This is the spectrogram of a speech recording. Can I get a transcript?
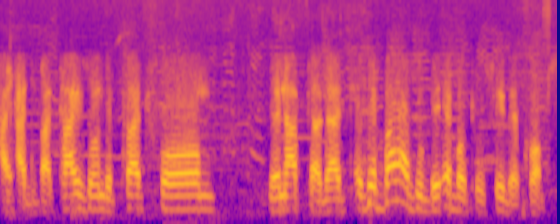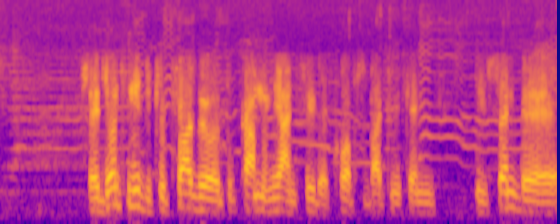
I advertise on the platform. Then after that, the buyers will be able to see the crops. So They don't need to travel to come here and see the crops, but we can we send the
